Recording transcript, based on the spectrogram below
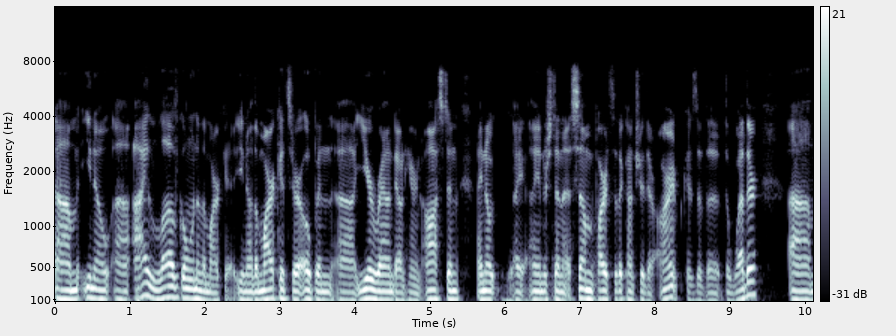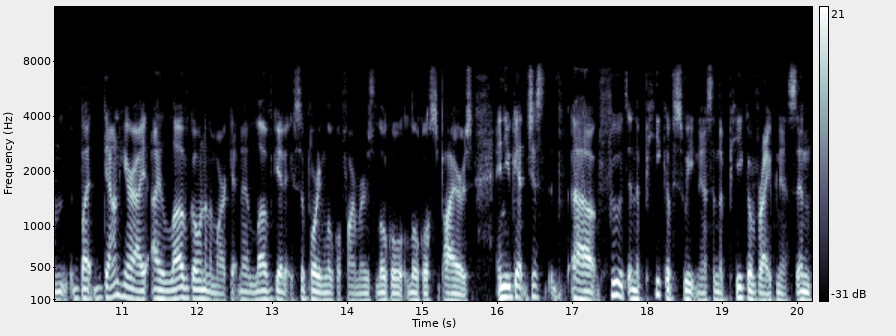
um, you know, uh, I love going to the market. You know, the markets are open uh, year round down here in Austin. I know I, I understand that some parts of the country there aren't because of the the weather. Um, but down here, I, I love going to the market and I love getting supporting local farmers, local local suppliers, and you get just uh, foods in the peak of sweetness and the peak of ripeness, and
